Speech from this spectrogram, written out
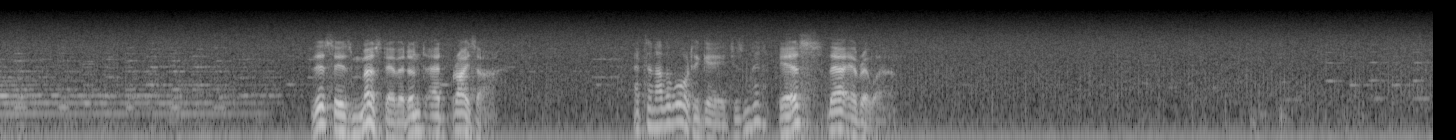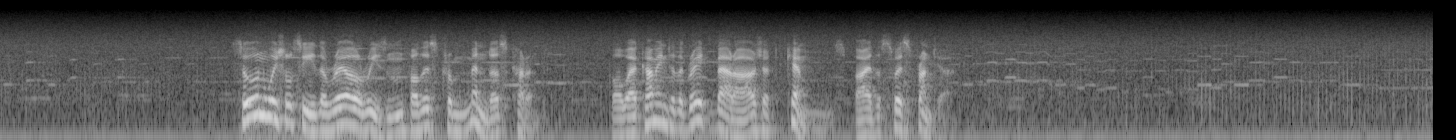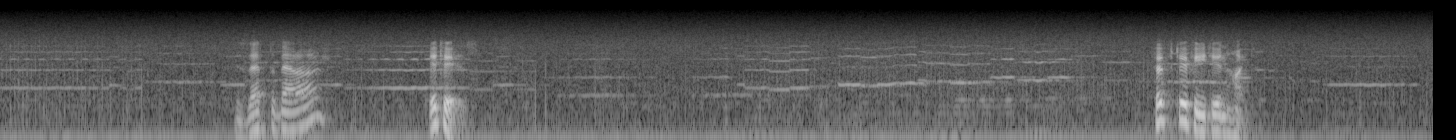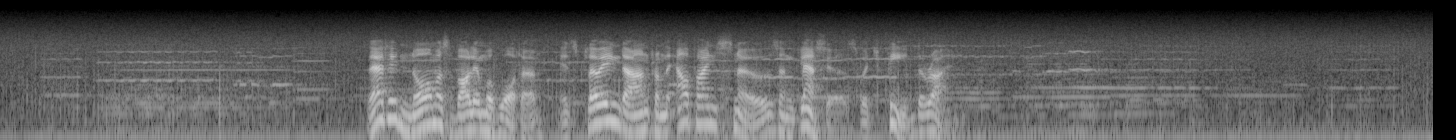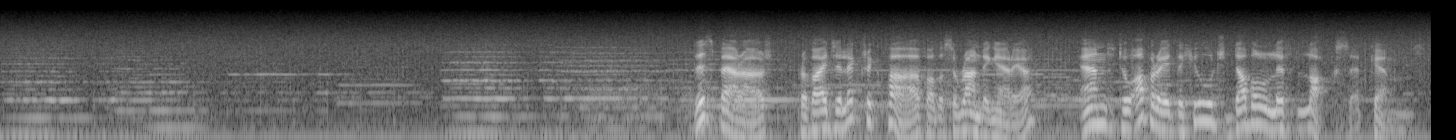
This is most evident at Breisach. That's another water gauge, isn't it? Yes, they're everywhere. Soon we shall see the real reason for this tremendous current, for we're coming to the great barrage at Kembs by the Swiss frontier. Is that the barrage? It is. Fifty feet in height. That enormous volume of water is flowing down from the alpine snows and glaciers which feed the Rhine. This barrage provides electric power for the surrounding area and to operate the huge double lift locks at Kembs.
